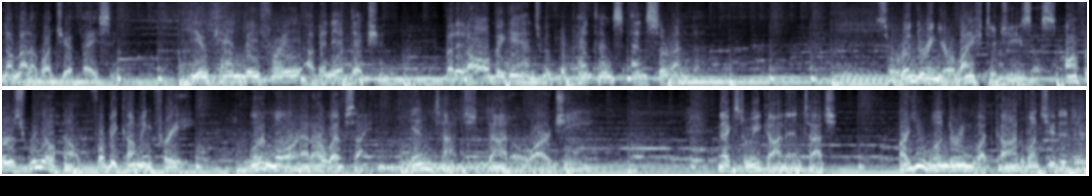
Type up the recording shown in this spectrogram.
no matter what you're facing. You can be free of any addiction, but it all begins with repentance and surrender. Surrendering your life to Jesus offers real help for becoming free. Learn more at our website, intouch.org. Next week on In Touch, are you wondering what God wants you to do?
